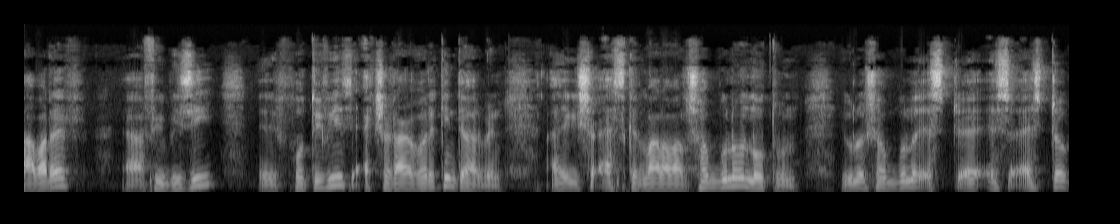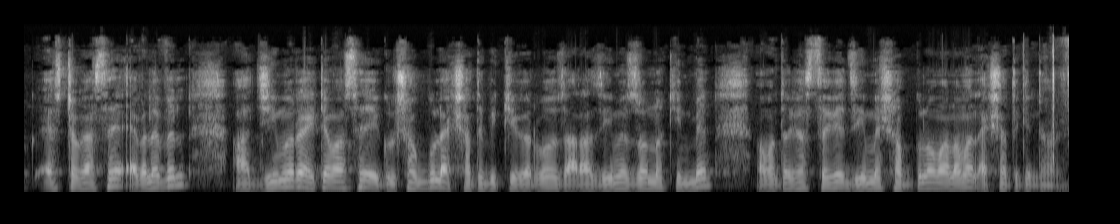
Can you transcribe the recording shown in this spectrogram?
রাবারের পিভিসি প্রতি পিস একশো টাকা করে কিনতে পারবেন। আজকের মালামাল সবগুলো নতুন। এগুলো সবগুলো স্টক স্টক আছে অ্যাভেলেবেল আর জিমের আইটেম আছে, এগুলো সবগুলো একসাথে বিক্রি করব। যারা জিমের জন্য কিনবেন, আমাদের কাছ থেকে জিমের সবগুলো মালামাল একসাথে কিনতে পারেন।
